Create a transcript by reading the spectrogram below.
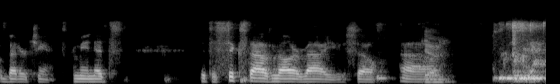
a better chance. I mean it's it's a six thousand dollar value. So um, Yeah.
